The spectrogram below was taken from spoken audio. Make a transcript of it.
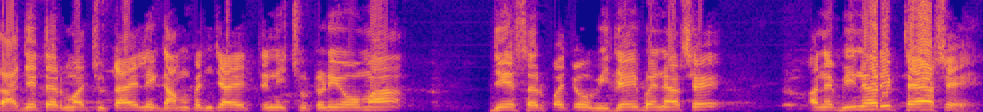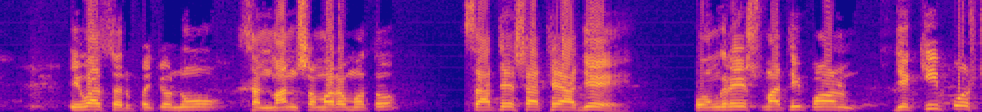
તાજેતરમાં ચૂંટાયેલી ગ્રામ પંચાયતની ચૂંટણીઓમાં જે સરપંચો વિજય બન્યા છે અને બિનહરીફ થયા છે એવા સરપંચોનું સન્માન સમારંભ હતો. સાથે સાથે આજે કોંગ્રેસમાંથી પણ જે કી પોસ્ટ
